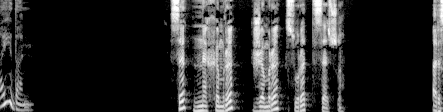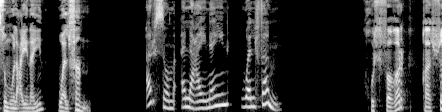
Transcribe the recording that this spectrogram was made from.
أيضا. س نخمر جمر سورة ساش أرسم العينين والفم. أرسم العينين والفم. خلفغر قاش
